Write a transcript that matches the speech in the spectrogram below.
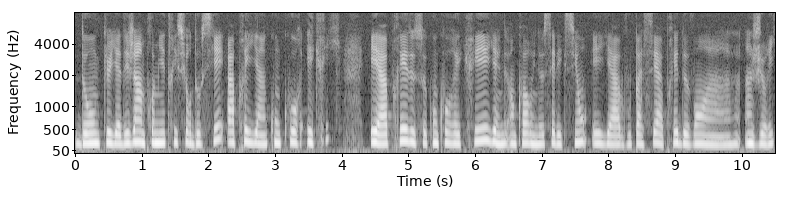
Donc, il y a déjà un premier tri sur dossier. Après, il y a un concours écrit. Et après de ce concours écrit, il y a encore une sélection et il y a, vous passez après devant un, jury.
